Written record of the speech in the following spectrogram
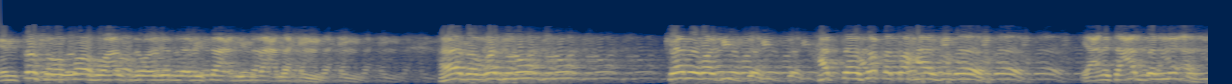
انتصر الله عز وجل لسعد بعد حين. هذا الرجل كبر جدا حتى سقط حاجباه يعني تعدى المئة.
